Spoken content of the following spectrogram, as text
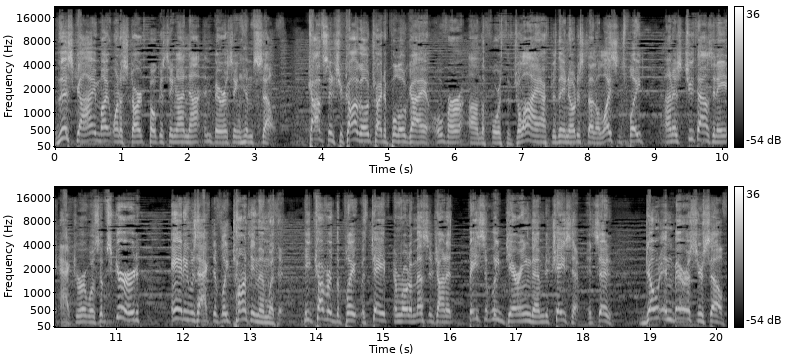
This guy might want to start focusing on not embarrassing himself. Cops in Chicago tried to pull a guy over on the 4th of July after they noticed that a license plate on his 2008 Acura was obscured and he was actively taunting them with it. He covered the plate with tape and wrote a message on it basically daring them to chase him. It said, Don't embarrass yourself.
